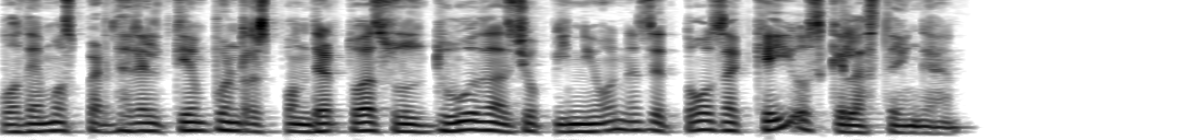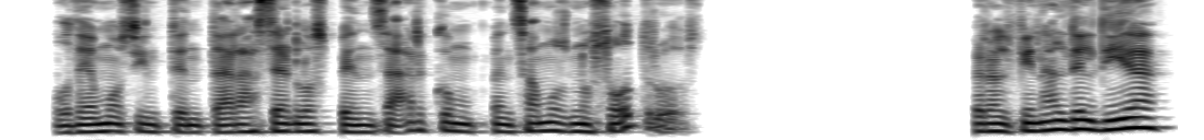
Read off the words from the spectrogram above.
Podemos perder el tiempo en responder todas sus dudas y opiniones de todos aquellos que las tengan. Podemos intentar hacerlos pensar como pensamos nosotros. Pero al final del día,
